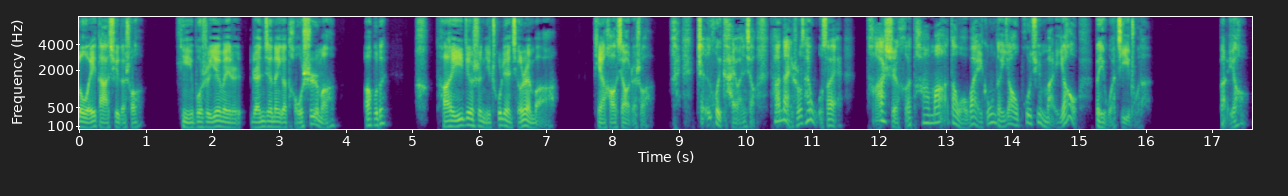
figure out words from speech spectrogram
陆伟打趣的说：“你不是因为人家那个头饰吗？啊，不对，他一定是你初恋情人吧？”田浩笑着说：“，真会开玩笑。他那时候才五岁，他是和他妈到我外公的药铺去买药，被我记住的。买药。”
